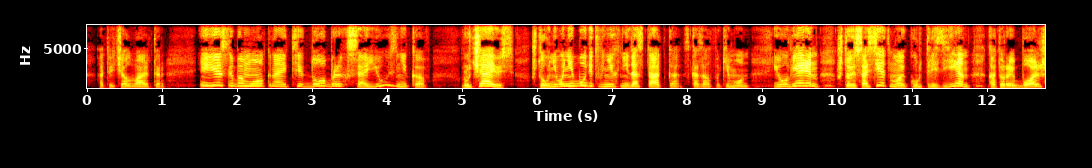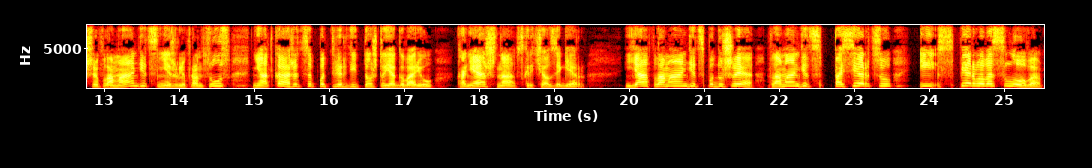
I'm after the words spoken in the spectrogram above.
— отвечал Вальтер, — «и если бы мог найти добрых союзников...» «Ручаюсь, что у него не будет в них недостатка», — сказал Факимон, «и уверен, что и сосед мой Куртрезьен, который больше фламандец, нежели француз, не откажется подтвердить то, что я говорю». «Конечно!» — вскричал Зегер. «Я фламандец по душе, фламандец по сердцу и с первого слова».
